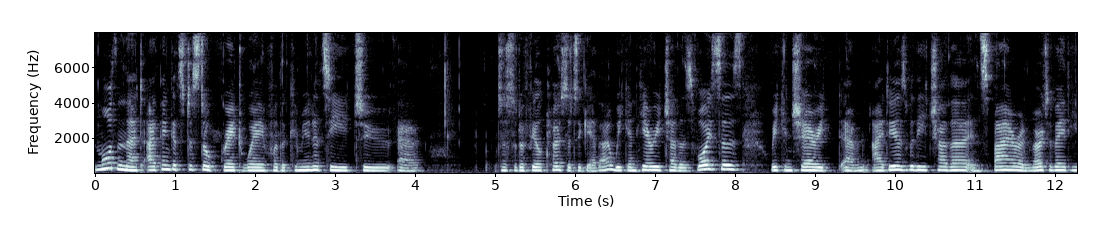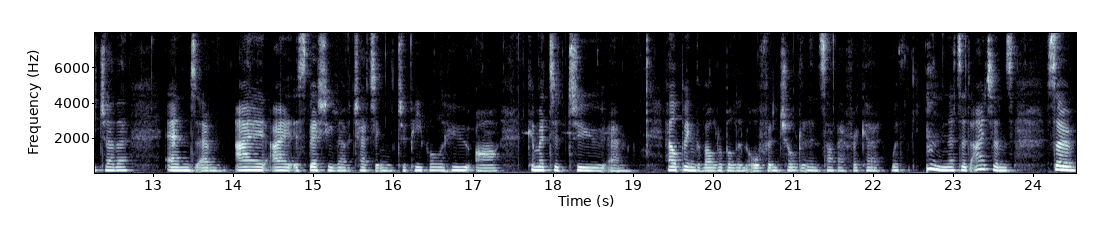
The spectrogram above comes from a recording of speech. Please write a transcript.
more than that, I think it's just a great way for the community to uh, to sort of feel closer together. We can hear each other's voices. We can share um, ideas with each other, inspire and motivate each other. And um, I, I especially love chatting to people who are committed to um, helping the vulnerable and orphan children in South Africa with knitted items. So,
